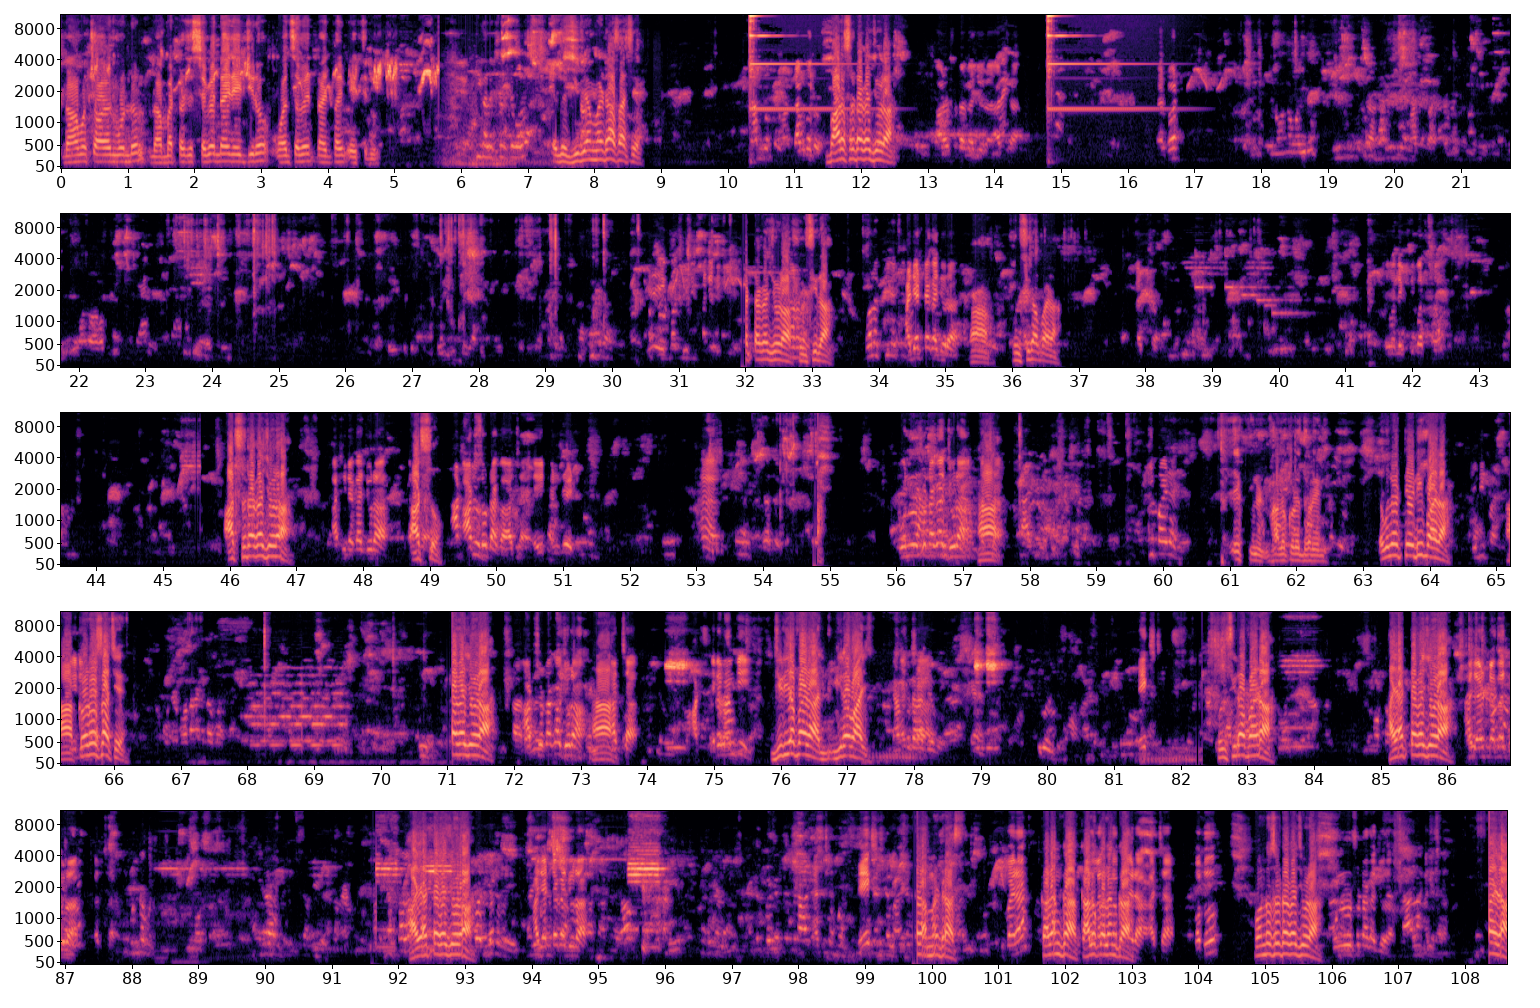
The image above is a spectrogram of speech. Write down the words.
নাম হচ্ছে অয়ন মন্ডল নাম্বারটা হচ্ছে seven nine eight zero one seven nine five eight three এই যে জিরিয়াম মেডাস আছে। বারোশো টাকা জোড়া। হাজার টাকা জোড়া ফুলসিরা হাজার টাকা জোড়া? হ্যাঁ ফুলসিরা পায়রা। দেখতে পাচ্ছ? আটশো টাকা জোড়া। আশি টাকা জোড়া? আটশো। আটশো টাকা আচ্ছা এইট হান্ড্রেড হ্যাঁ। পনেরোশো টাকা জোড়া। হ্যাঁ। কি পায়রা এক মিনিট ভালো করে ধরে নি। এগুলো টেডি পায়রা। হ্যাঁ করস আছে। টাকা জোড়া। আটশো টাকা জোড়া। হ্যাঁ। আচ্ছা। এটার নাম কি? জিরিয়া পায়রা গিরাবাজ। আচ্ছা। ফুলসিরা পায়রা। হাজার টাকা জোড়া। হাজার টাকা জোড়া আচ্ছা। হাজার টাকা জোড়া। হাজার টাকা জোড়া। কালাঙ্কা কালো কালাঙ্কা আচ্ছা। কত? পনেরোশো টাকা জোড়া। পনেরোশো টাকা জোড়া। পায়রা।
